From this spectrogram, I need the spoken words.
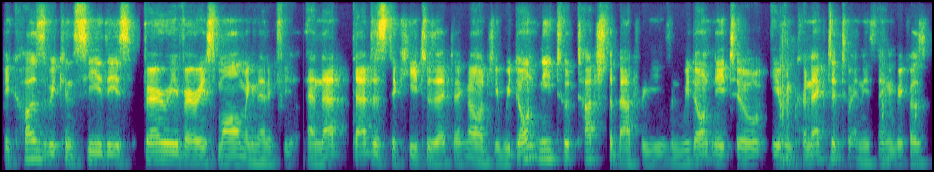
because we can see these very, very small magnetic fields. And that, that is the key to that technology. We don't need to touch the battery even. We don't need to even connect it to anything because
